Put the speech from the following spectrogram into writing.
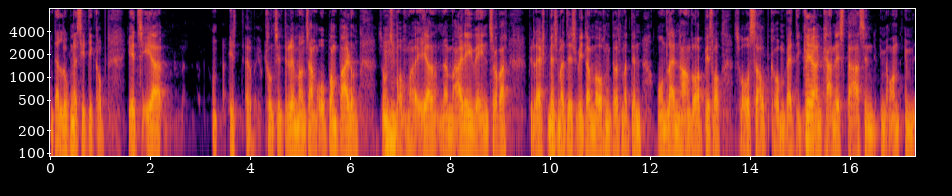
der Lugner City gehabt. Jetzt eher ist, äh, konzentrieren wir uns am Opernball und sonst machen wir eher normale Events, aber vielleicht müssen wir das wieder machen, dass wir den Onlinehandel ein bisschen das Wasser abgraben, weil die können Ja. keine Stars in, im, im,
